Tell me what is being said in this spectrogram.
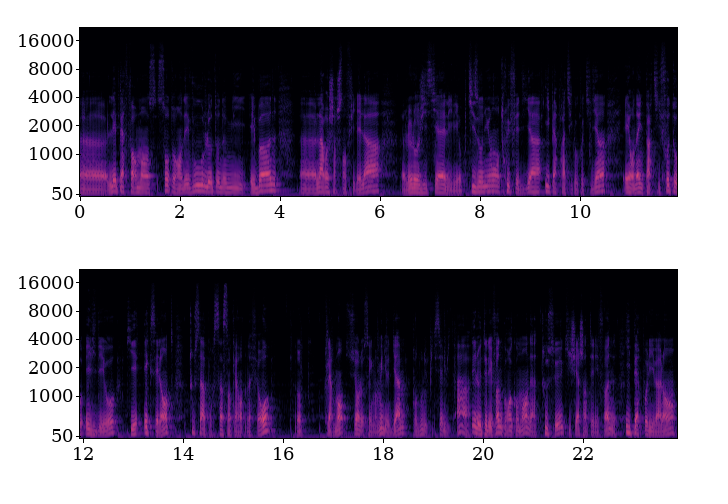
euh, les performances sont au rendez-vous, l'autonomie est bonne, la recharge sans fil est là, le logiciel, il est aux petits oignons, truffé d'IA, hyper pratique au quotidien. Et on a une partie photo et vidéo qui est excellente. Tout ça pour 549 euros. Donc clairement sur le segment milieu de gamme, pour nous le Pixel 8a. C'est le téléphone qu'on recommande à tous ceux qui cherchent un téléphone hyper polyvalent,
